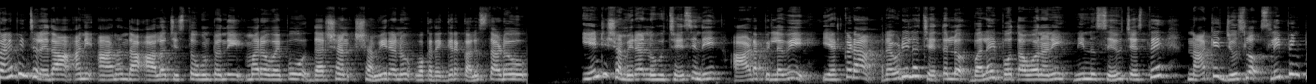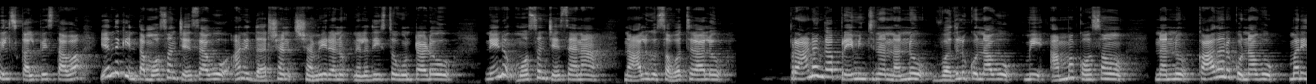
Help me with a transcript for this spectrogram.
కనిపించలేదా అని ఆనంద ఆలోచిస్తూ ఉంటుంది. మరోవైపు దర్శన్ షమీరను ఒక దగ్గర కలుస్తాడు. ఏంటి షమీరా నువ్వు చేసింది ఆడపిల్లవి? ఎక్కడ రౌడీల చేతుల్లో బలైపోతావోనని నిన్ను సేవ్ చేస్తే నాకే జ్యూస్లో స్లీపింగ్ పిల్స్ కల్పిస్తావా? ఎందుకు ఇంత మోసం చేశావు? అని దర్శన్ షమీరను నిలదీస్తూ ఉంటాడు. నేను మోసం చేశానా? నాలుగు సంవత్సరాలు ప్రాణంగా ప్రేమించిన నన్ను వదులుకున్నావు మీ అమ్మ కోసం నన్ను కాదనుకున్నావు మరి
